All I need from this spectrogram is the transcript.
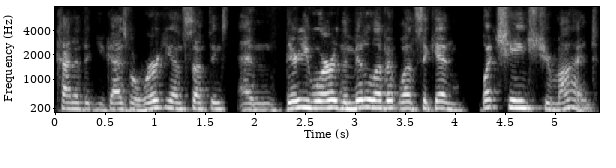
kind of that you guys were working on something, and there you were in the middle of it once again. What changed your mind?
